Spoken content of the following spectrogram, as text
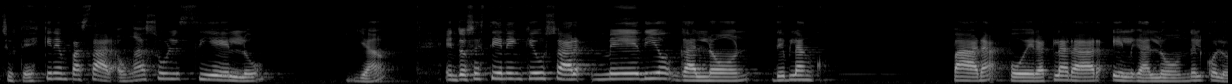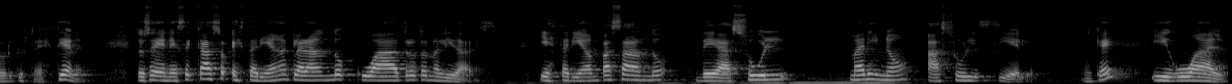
si ustedes quieren pasar a un azul cielo, ¿ya? Entonces tienen que usar medio galón de blanco para poder aclarar el galón del color que ustedes tienen. Entonces, en ese caso, estarían aclarando cuatro tonalidades y estarían pasando de azul marino a azul cielo. ¿Ok? Igual,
